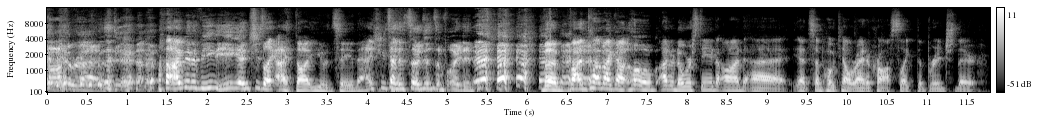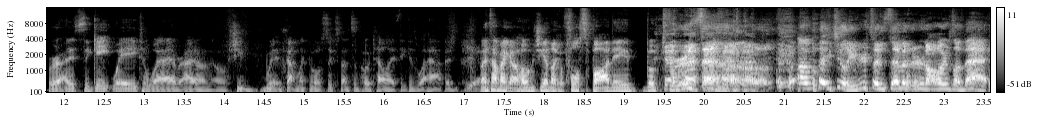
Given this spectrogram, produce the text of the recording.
Authorized. I'm in a meeting, and she's like, I thought you would say that. She sounded so disappointed. but by the time I got home, I don't know. We're staying on uh, at some hotel right across like the bridge there, where it's the gateway to whatever. I don't know. She went and found like the most expensive hotel. I think is what happened. Yeah. By the time I got home, she had like a full spa day booked for herself. I'm like, Julie, you're spending seven hundred dollars on that,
